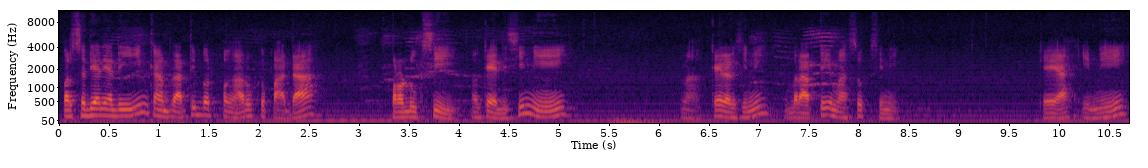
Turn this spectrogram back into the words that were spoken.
Persediaan yang diinginkan berarti berpengaruh kepada produksi. Oke, di sini Nah, oke dari sini berarti masuk sini. Oke ya, ini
